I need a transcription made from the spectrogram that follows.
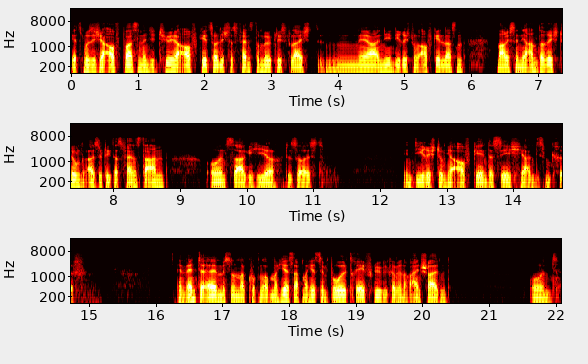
Jetzt muss ich hier aufpassen, wenn die Tür hier aufgeht, sollte ich das Fenster möglichst vielleicht näher nie in die Richtung aufgehen lassen. Mache ich es in die andere Richtung, also klicke das Fenster an und sage hier, du sollst in die Richtung hier aufgehen. Das sehe ich hier an diesem Griff. Eventuell müssen wir mal gucken, ob man hier, sag mal, hier Symbol, Drehflügel können wir noch einschalten. Und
